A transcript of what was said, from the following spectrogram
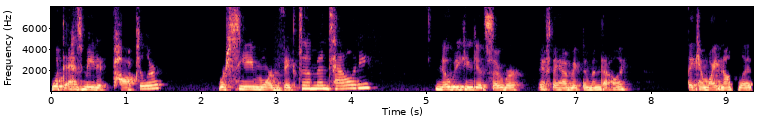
What has made it popular? We're seeing more victim mentality. Nobody can get sober if they have victim mentality. They can white knuckle it,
